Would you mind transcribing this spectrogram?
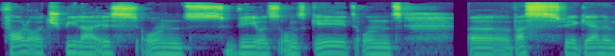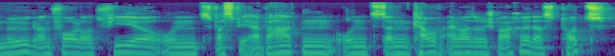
Fallout-Spieler ist und wie es uns geht und äh, was wir gerne mögen an Fallout 4 und was wir erwarten. Und dann kam auf einmal so die Sprache, dass Todd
